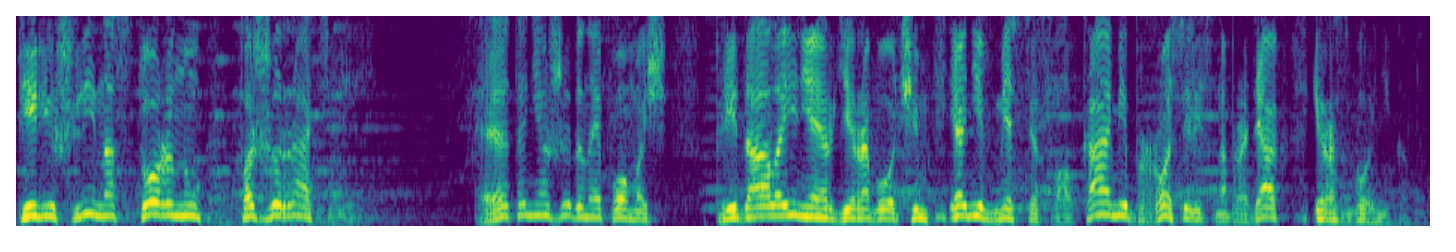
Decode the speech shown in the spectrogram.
перешли на сторону пожирателей. Эта неожиданная помощь придала энергии рабочим, и они вместе с волками бросились на бродяг и разбойников –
